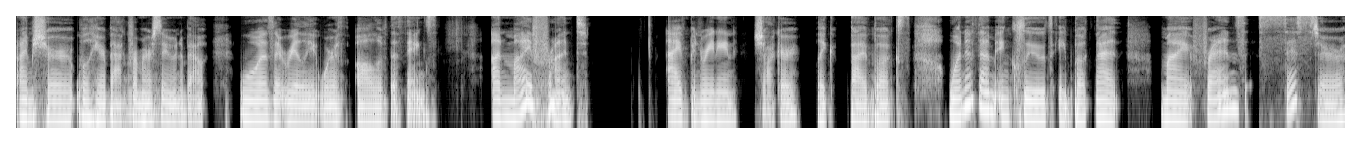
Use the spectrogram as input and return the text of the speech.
I'm sure we'll hear back from her soon about was it really worth all of the things. On my front, I've been reading, shocker, like five books. One of them includes a book that my friend's sister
